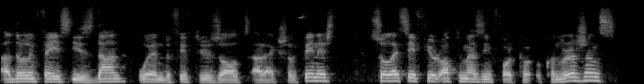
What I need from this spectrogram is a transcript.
a learning phase is done when the 50 results are actually finished. So let's say if you're optimizing for co conversions,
